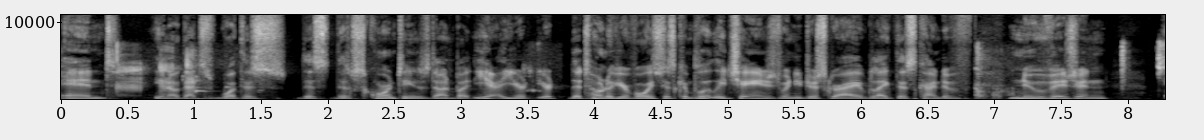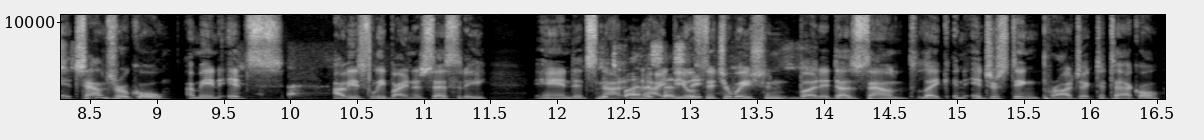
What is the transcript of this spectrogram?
And, you know, that's what this, this, this quarantine has done. But yeah, your, your, the tone of your voice has completely changed when you described like this kind of new vision. It sounds real cool. I mean, it's obviously by necessity and it's, it's not an necessity. ideal situation, but it does sound like an interesting project to tackle.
